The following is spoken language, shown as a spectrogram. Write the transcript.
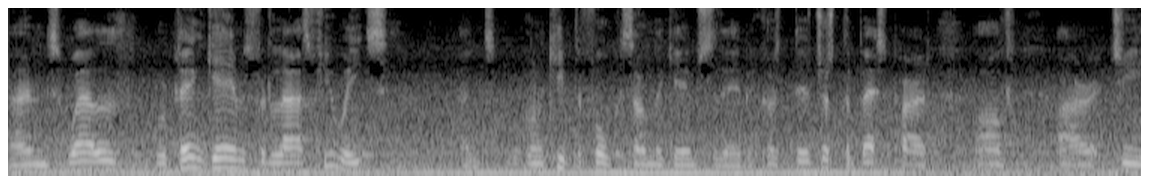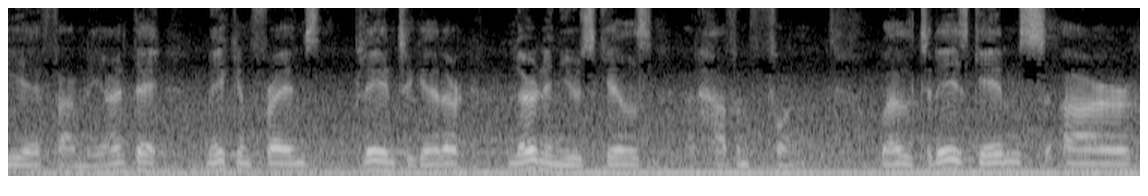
and well, we're playing games for the last few weeks and we're going to keep the focus on the games today because they're just the best part of our GAA family, aren't they? Making friends, playing together, learning new skills and having fun. Well, today's games are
